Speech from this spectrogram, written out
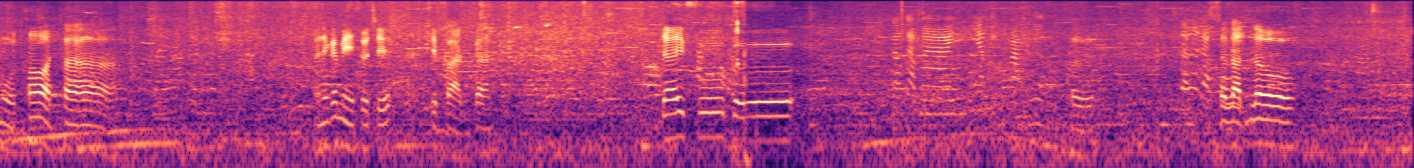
หมูทอดค่ะ อันนี้ก็มีซูชิสิบบาทเหมือนกันไดฟูกุ เรากลับมาเยี่ยมอีกครั้งหนึ่ง เออสลัดโลไอ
